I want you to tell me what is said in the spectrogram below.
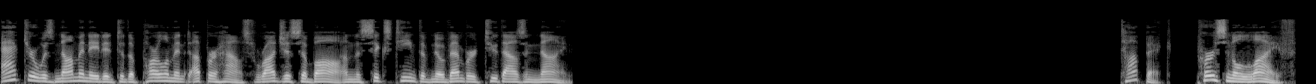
Akhtar was nominated to the Parliament Upper House Rajya Sabha on 16 November 2009. Personal life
